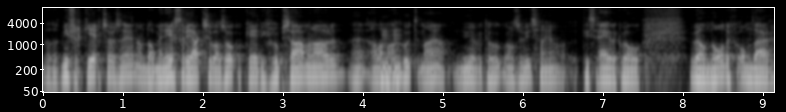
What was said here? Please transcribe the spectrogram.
dat het niet verkeerd zou zijn. Omdat mijn eerste reactie was ook, oké, okay, de groep samenhouden, hè, allemaal mm -hmm. goed. Maar ja, nu heb ik toch ook wel zoiets van, ja, het is eigenlijk wel, wel nodig om daar,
